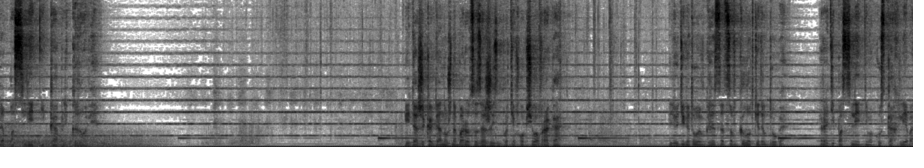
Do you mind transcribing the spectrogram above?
до последней капли крови. даже когда нужно бороться за жизнь против общего врага, люди готовы вгрызаться в глотки друг друга ради последнего куска хлеба.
